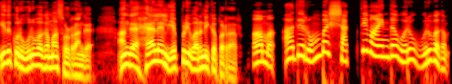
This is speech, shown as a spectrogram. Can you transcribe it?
இதுக்கு ஒரு உருவகமா சொல்றாங்க. அங்க ஹேலேல் எப்படி வர்ணிக்கப்படுறார்? ஆமா அது ரொம்ப சக்தி வாய்ந்த ஒரு உருவகம்.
